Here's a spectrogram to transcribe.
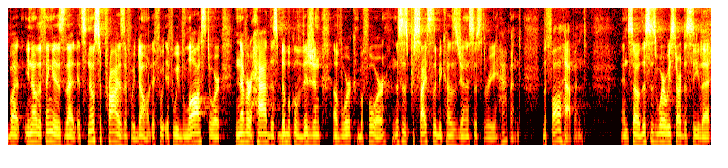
But you know, the thing is that it's no surprise if we don't. If, we, if we've lost or never had this biblical vision of work before, this is precisely because Genesis 3 happened. The fall happened. And so this is where we start to see that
